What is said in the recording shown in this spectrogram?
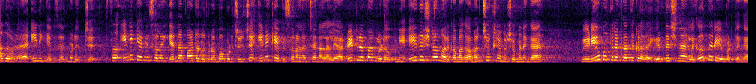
அதோட இன்னைக்கு எபிசோட் முடிஞ்சு ஸோ இன்னைக்கு எபிசோட எந்த பாட்டு உங்களுக்கு ரொம்ப பிடிச்சிருச்சு இன்னைக்கு எபிசோட் நல்ல நல்லா இல்லையா அப்படின்ற மாதிரி உங்களோட ஒப்பீனியன் ஏதாச்சும் மறக்காம கமெண்ட் செக்ஷன் மென்ஷன் பண்ணுங்க. வீடியோ பத்திர கத்துக்களை இருந்துச்சுன்னா எங்களுக்கு தெரியப்படுத்துங்க.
